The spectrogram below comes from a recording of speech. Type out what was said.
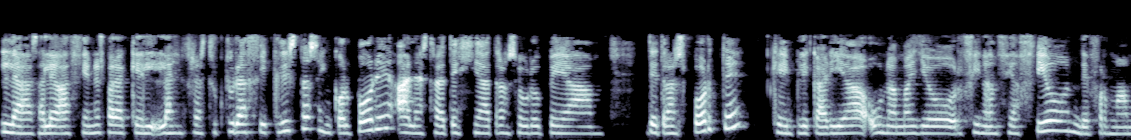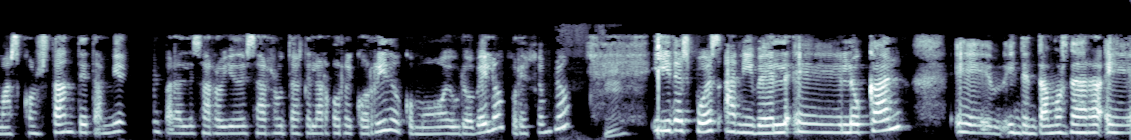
las alegaciones para que la infraestructura ciclista se incorpore a la estrategia transeuropea de transporte que implicaría una mayor financiación de forma más constante también para el desarrollo de esas rutas de largo recorrido como Eurovelo, por ejemplo. ¿Mm? Y después a nivel eh, local eh, intentamos dar eh,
